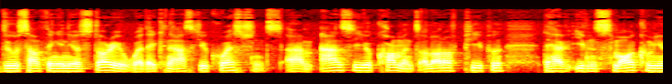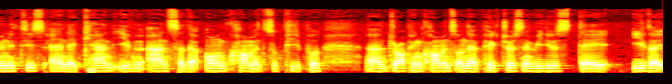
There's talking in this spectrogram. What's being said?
Do something in your story where they can ask you questions, um, answer your comments. A lot of people they have even small communities and they can't even answer their own comments. So people uh, dropping comments on their pictures and videos, they either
